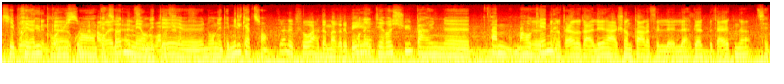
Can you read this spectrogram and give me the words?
qui est prévu pour 800 personnes, mais on était, euh, nous on était 1400. On a été reçu par une euh, femme marocaine. Cette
